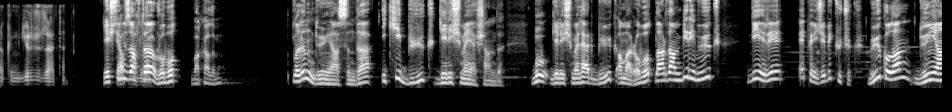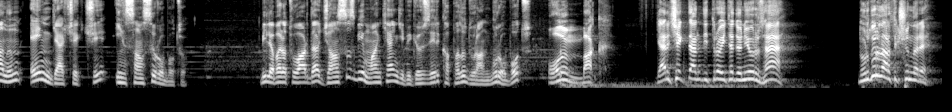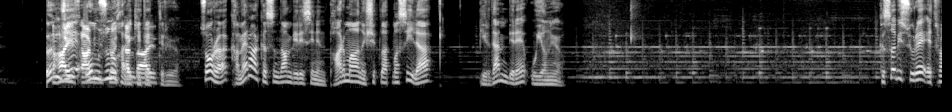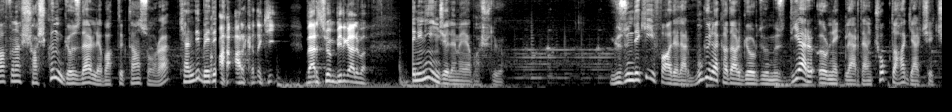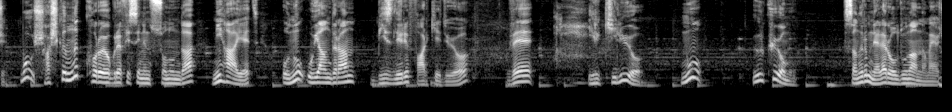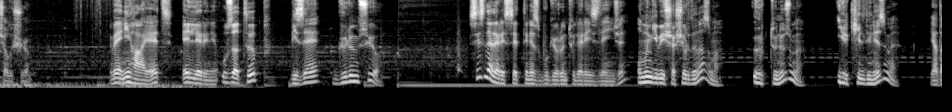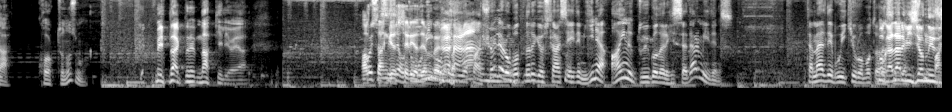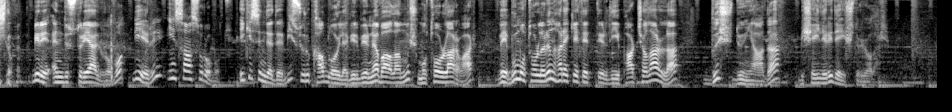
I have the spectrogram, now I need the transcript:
Bakayım yürür zaten. Geçtiğimiz Yapmadılar. hafta robotların Bakalım. dünyasında iki büyük gelişme yaşandı. Bu gelişmeler büyük ama robotlardan biri büyük, diğeri epeyce bir küçük. Büyük olan dünyanın en gerçekçi insansı robotu. Bir laboratuvarda cansız bir manken gibi gözleri kapalı duran bu robot Oğlum bak. Gerçekten Detroit'e dönüyoruz ha. Durdurun artık şunları. Daha iyi, Önce omzunu hareket ettiriyor. Sonra kamera arkasından birisinin parmağını şıklatmasıyla birdenbire uyanıyor. Kısa bir süre etrafına şaşkın gözlerle baktıktan sonra kendi Arkadaki versiyon 1 galiba. bedenini incelemeye başlıyor. Yüzündeki ifadeler bugüne kadar gördüğümüz diğer örneklerden çok daha gerçekçi. Bu şaşkınlık koreografisinin sonunda nihayet onu uyandıran bizleri fark ediyor ve irkiliyor mu, ürküyor mu? Sanırım neler olduğunu anlamaya çalışıyor. Ve nihayet ellerini uzatıp bize gülümsüyor. Siz neler hissettiniz bu görüntüleri izleyince? Onun gibi şaşırdınız mı? Ürktünüz mü? İrkildiniz mi? Ya da korktunuz mu? Benim aklıma hep nah geliyor ya. Oysa Alttan size gösteriyor değil mi otomobil böyle? yapan şöyle robotları gösterseydim yine aynı duyguları hisseder miydiniz? Temelde bu iki robot arasında kadar vizyonluyuz bir fark işte. yok. Biri endüstriyel robot, diğeri insansı robot. İkisinde de bir sürü kabloyla birbirine bağlanmış motorlar var ve bu motorların hareket ettirdiği parçalarla dış dünyada bir şeyleri değiştiriyorlar.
